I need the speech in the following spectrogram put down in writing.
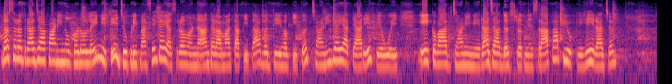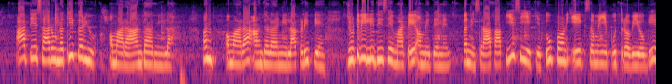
દશરથ રાજા પાણીનો ઘડો લઈને તે ઝૂંપડી પાસે ગયા. શ્રવણના આંધળા માતા પિતા બધી હકીકત જાણી ગયા ત્યારે તેઓએ એક વાત જાણીને રાજા દશરથને શ્રાપ આપ્યો કે, હે રાજન, આ તે સારું નથી કર્યું. અમારા આંધારની અમારા આંધળાની લાકડી તે જૂટવી લીધી છે. માટે અમે તેને, તને શ્રાપ આપીએ છીએ કે તું પણ એક સમયે પુત્ર વિયોગે,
